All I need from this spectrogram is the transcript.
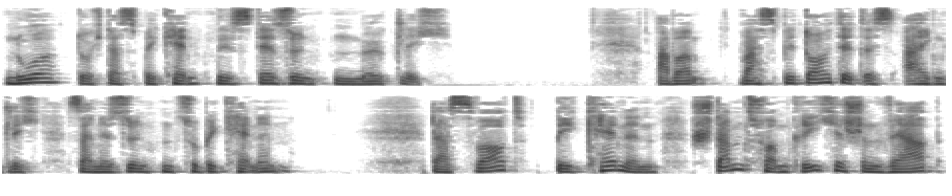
nur durch das Bekenntnis der Sünden möglich. Aber was bedeutet es eigentlich, seine Sünden zu bekennen? Das Wort bekennen stammt vom griechischen Verb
